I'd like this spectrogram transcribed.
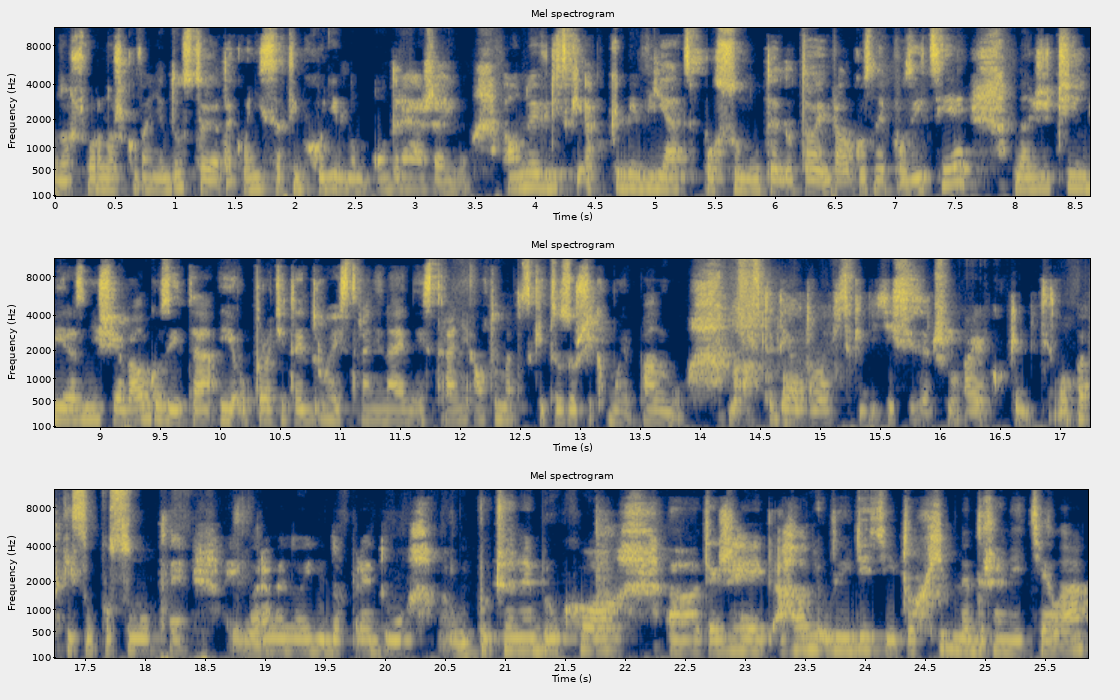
zo štvornoškovania do stoja, tak oni sa tým chodidlom odrážajú. A ono je vždycky ako keby viac posunuté do tej valgoznej pozície, lenže čím výraznejšia valgozita je oproti tej druhej strane na jednej strane, automaticky to zošikmuje panvu. No a vtedy automaticky deti si začnú aj ako keby tie lopatky sú posunuté, a jedno rameno ide dopredu, majú vypučené brucho, a, takže hej, a hlavne u tých detí to chybné držanie tela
